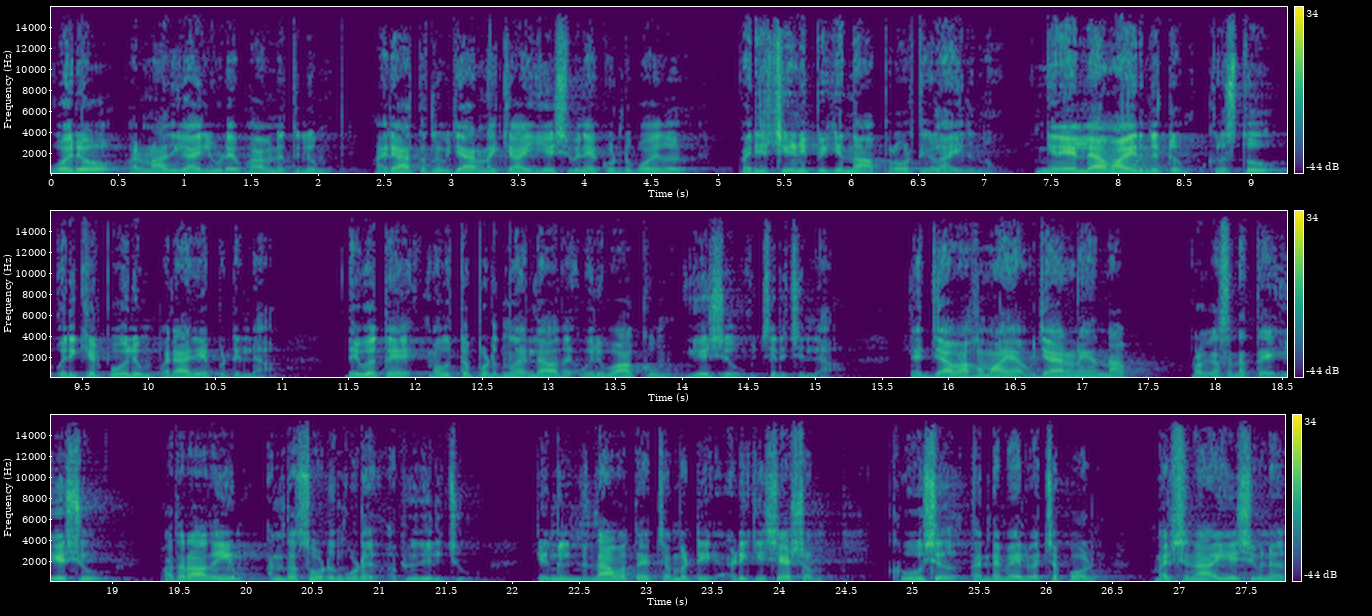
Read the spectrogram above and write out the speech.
ഓരോ ഭരണാധികാരിയുടെ ഭാവനത്തിലും ആ രാത്രിയിൽ വിചാരണയ്ക്കായി യേശുവിനെ കൊണ്ടുപോയത് പരിക്ഷീണിപ്പിക്കുന്ന പ്രവൃത്തികളായിരുന്നു. ഇങ്ങനെയെല്ലാമായിരുന്നിട്ടും ക്രിസ്തു ഒരിക്കൽ പോലും പരാജയപ്പെട്ടില്ല. ദൈവത്തെ മഹത്വപ്പെടുന്നതല്ലാതെ ഒരു വാക്കും യേശു ഉച്ചരിച്ചില്ല. ലജ്ജാവാഹമായ വിചാരണയെന്ന പ്രഹസനത്തെ യേശു പതറാതെയും അന്തസ്സോടും കൂടെ അഭിമുഖീകരിച്ചു. എങ്കിൽ രണ്ടാമത്തെ ചമ്മട്ടി അടിക്ക് ശേഷം ക്രൂശ് തന്റെ മേൽ വെച്ചപ്പോൾ മനുഷ്യനായ യേശുവിന്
